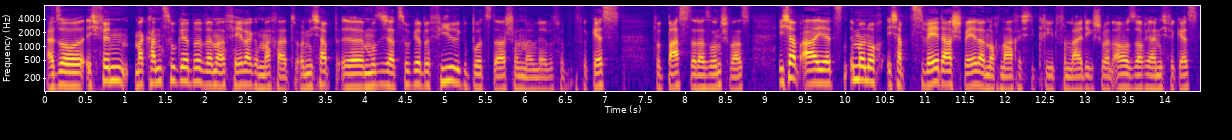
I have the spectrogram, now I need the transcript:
Also ich finde, man kann zugeben, wenn man Fehler gemacht hat. Und ich habe, äh, muss ich ja zugeben, viel Geburtstag schon in meinem Leben ver vergessen, verpasst oder sonst was. Ich habe ah, jetzt immer noch, ich habe zwei Tage später noch Nachrichten gekriegt von Leuten geschrieben, oh sorry, ja nicht vergessen.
